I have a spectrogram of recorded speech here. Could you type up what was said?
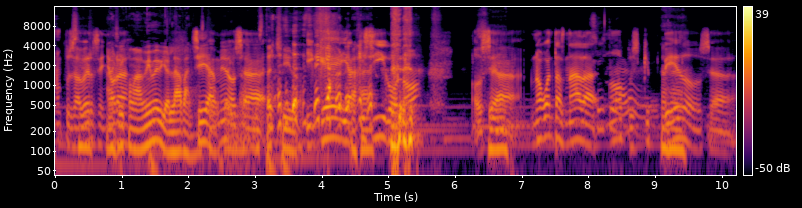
no, pues a Sí. ver, señora. Así como a mí me violaban. Sí, a mí, o sea- está chido. ¿Y qué? Y aquí Ajá. sigo, ¿no? O Sí. sea, no aguantas nada. Sí, no, pues qué. Ajá. pedo, o sea.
